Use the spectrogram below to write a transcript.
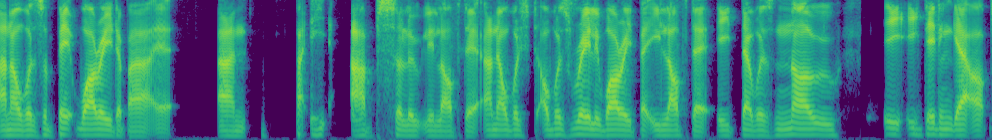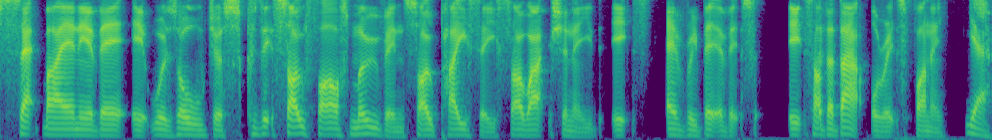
and I was a bit worried about it. And but he absolutely loved it, and I was I was really worried, but he loved it. He, there was no. He, he didn't get upset by any of it. It was all just because it's so fast moving, so pacey, so actiony. It's every bit of it's it's either that or it's funny. Yeah,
